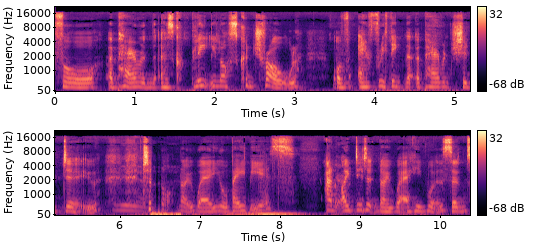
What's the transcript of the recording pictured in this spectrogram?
for a parent that has completely lost control of everything that a parent should do yeah. to not know where your baby is and yeah. I didn't know where he was. And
